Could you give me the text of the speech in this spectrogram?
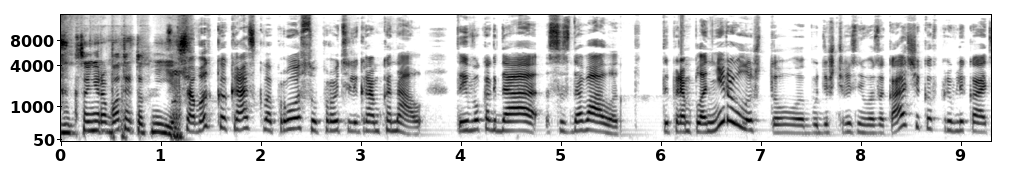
кто не работает, тот не есть. Слушай, а вот как раз к вопросу про телеграм-канал. Ты его когда создавала, ты прям планировала, что будешь через него заказчиков привлекать,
